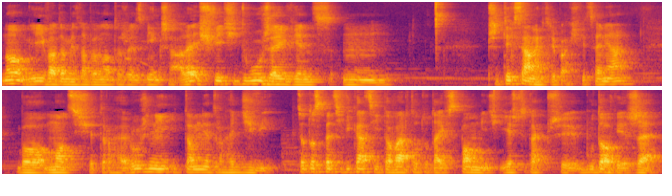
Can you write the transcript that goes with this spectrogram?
No, jej wadą jest na pewno to, że jest większa, ale świeci dłużej, więc mm, przy tych samych trybach świecenia, bo moc się trochę różni i to mnie trochę dziwi. Co do specyfikacji, to warto tutaj wspomnieć jeszcze tak przy budowie, że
